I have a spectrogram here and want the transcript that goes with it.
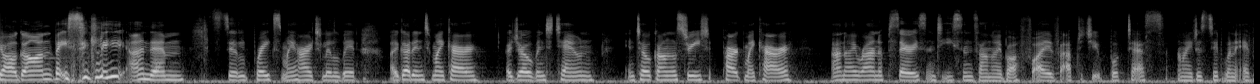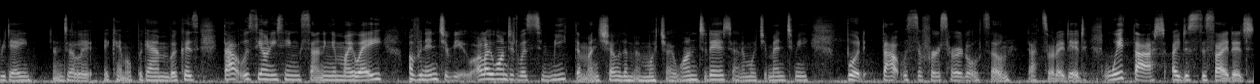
Jog on, basically, and um, still breaks my heart a little bit. I got into my car. I drove into town into O'Connell Street, parked my car, and I ran upstairs into Eason's and I bought five aptitude book tests. And I just did one every day until it, it came up again because that was the only thing standing in my way of an interview. All I wanted was to meet them and show them how much I wanted it and how much it meant to me. But that was the first hurdle. So that's what I did. With that, I just decided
